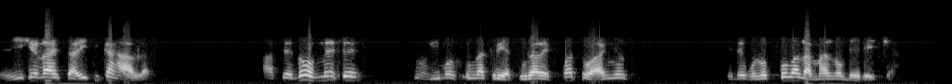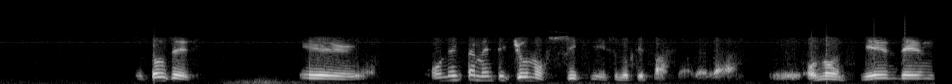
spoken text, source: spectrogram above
le dije las estadísticas hablan. Hace dos meses tuvimos una criatura de cuatro años que le voló toda la mano derecha. Entonces, eh, honestamente yo no sé qué es lo que pasa, ¿verdad? Eh, o no entienden,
